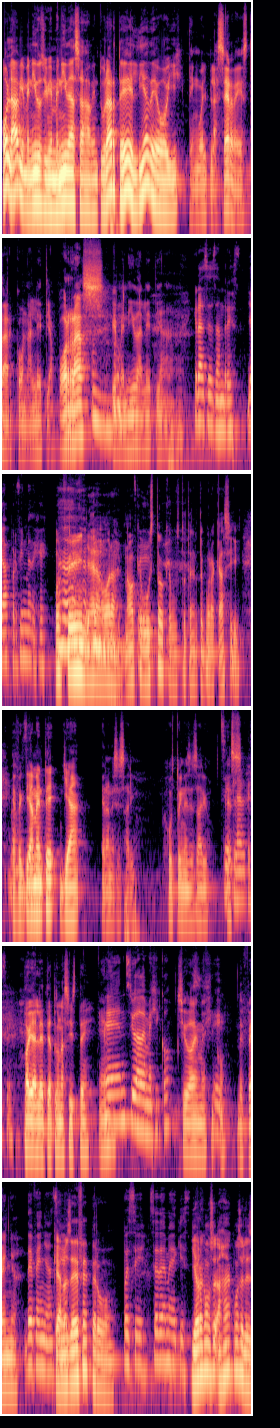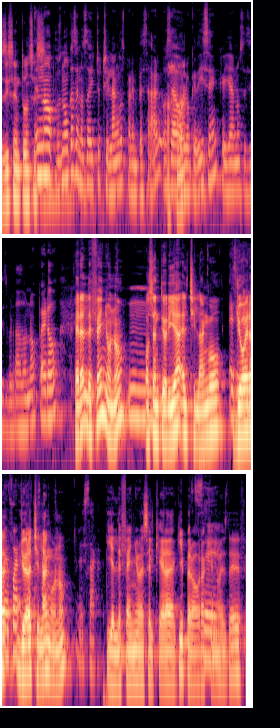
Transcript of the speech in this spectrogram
Hola, bienvenidos y bienvenidas a Aventurarte. El día de hoy tengo el placer de estar con Aletia Porras. Bienvenida, Aletia. Gracias, Andrés. Ya, por fin me dejé. Por fin, ya era hora. No, qué gusto, qué gusto tenerte por acá. Sí, efectivamente ya era necesario, justo y necesario. Sí, claro que sí. Oye, Aletia, tú naciste en... En Ciudad de México. Ciudad de México. De Feña. De Feña. Que ya no es DF, pero. Pues sí, CDMX. ¿Y ahora cómo se, ajá, cómo se les dice entonces? No, pues nunca se nos ha dicho chilangos para empezar. O sea, o lo que dicen, que ya no sé si es verdad o no, pero. Era el de Feño, ¿no? Mm. O sea, en teoría, el chilango. Yo era, yo era chilango, ¿no? Exacto. Y el de Feño es el que era de aquí, pero ahora que no es DF.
